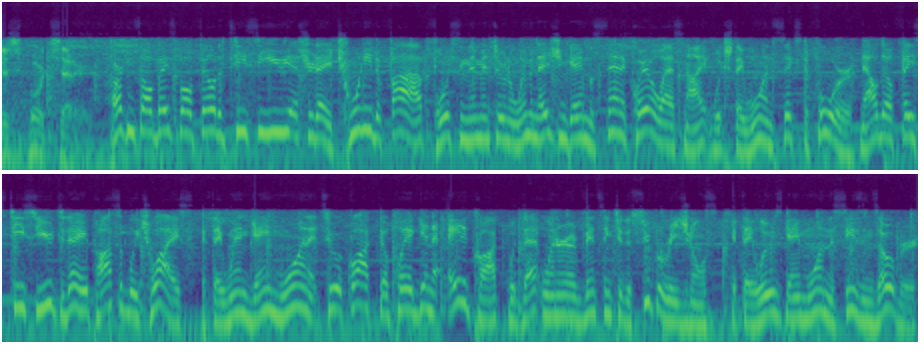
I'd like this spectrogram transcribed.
This is Sports Center. Arkansas baseball fell to TCU yesterday, 20 to 5, forcing them into an elimination game with Santa Clara last night, which they won 6 to 4. Now they'll face TCU today, possibly twice. If they win game one at 2 o'clock, they'll play again at 8 o'clock, with that winner advancing to the Super Regionals. If they lose game one, the season's over.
